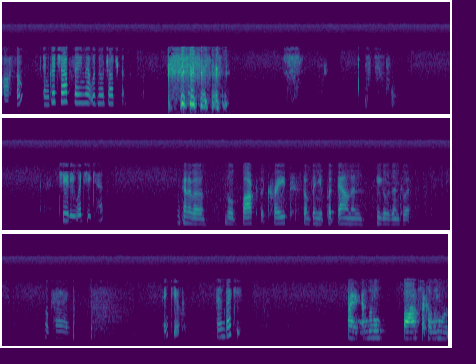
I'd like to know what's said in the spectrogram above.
Awesome. And good job saying that with no judgment. Judy, what'd you get? Some kind of a little box, a crate, something you put down and he goes into it. Okay. Thank you. And Becky? I, a little box, like a little,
